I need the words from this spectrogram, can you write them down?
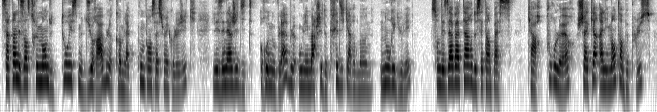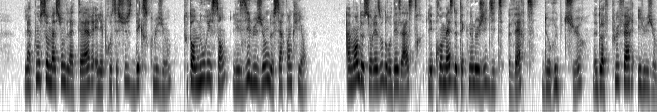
Certains des instruments du tourisme durable, comme la compensation écologique, les énergies dites renouvelables ou les marchés de crédit carbone non régulés, sont des avatars de cette impasse, car pour l'heure, chacun alimente un peu plus la consommation de la terre et les processus d'exclusion, tout en nourrissant les illusions de certains clients. À moins de se résoudre au désastre, les promesses de technologies dites vertes, de rupture, ne doivent plus faire illusion.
